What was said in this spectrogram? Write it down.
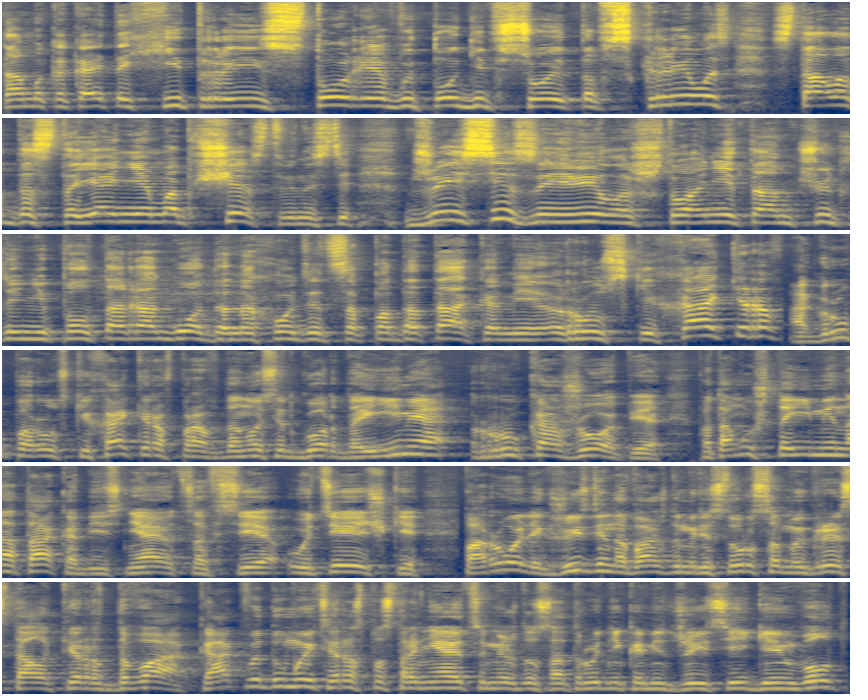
Там и какая-то хитрая история. В итоге все это вскрылось, стало достоянием общественности. JC заявила, что они там чуть ли не полтора года находятся под атаками русских хакеров. А группа русских хакеров, правда, носит гордое имя Рукожопие, потому что именно так объясняются все утечки. Пароли к жизненно важным ресурсам игры Stalker 2, как вы думаете, распространяются между сотрудниками GC Game World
